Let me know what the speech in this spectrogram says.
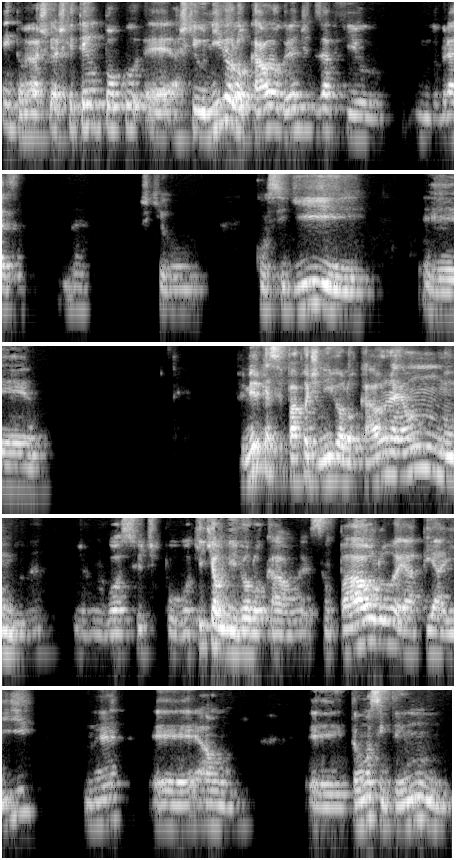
Então, eu acho que, acho que tem um pouco. É, acho que o nível local é o grande desafio do Brasil. Né? Acho que eu conseguir. É... Primeiro, que esse papo de nível local já é um mundo. Né? É um negócio tipo: o que é o nível local? É São Paulo? É a Piaí? Né? É um... É, então, assim, tem um.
